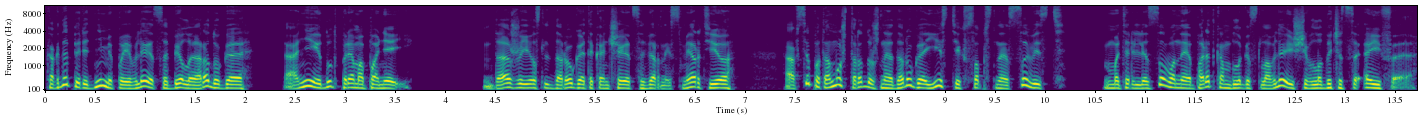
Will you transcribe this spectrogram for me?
Когда перед ними появляется белая радуга, они идут прямо по ней. Даже если дорога эта кончается верной смертью, а все потому, что радужная дорога есть их собственная совесть, материализованная порядком благословляющей владычицы Эйфе.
